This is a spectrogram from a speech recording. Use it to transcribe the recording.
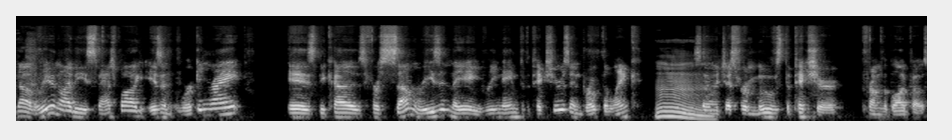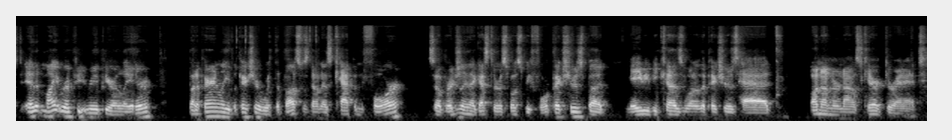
No, the reason why the Smash blog isn't working right is because for some reason they renamed the pictures and broke the link. Hmm. So it just removes the picture from the blog post. It might repeat, reappear later, but apparently the picture with the bus was known as Cap'n 4. So originally, I guess there was supposed to be four pictures, but maybe because one of the pictures had an unannounced character in it,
